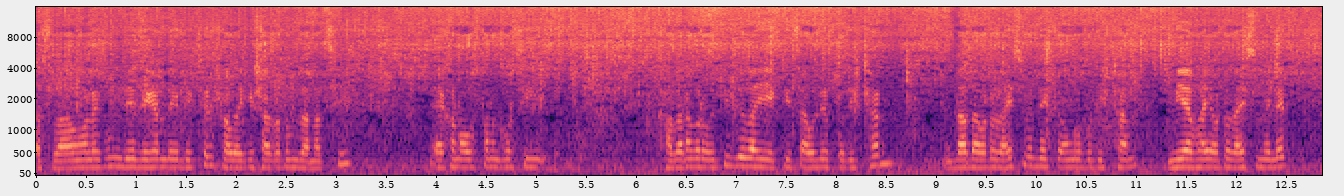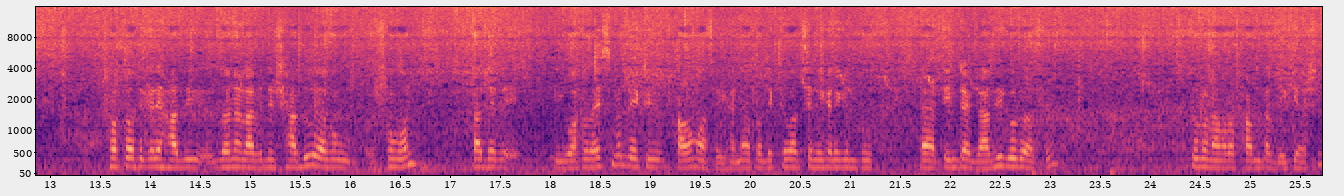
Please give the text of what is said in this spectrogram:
আসসালামু আলাইকুম, যে যেখান থেকে দেখছেন সবাইকে স্বাগতম জানাচ্ছি। এখন অবস্থান করছি খাজানগর ঐতিহ্যবাহী একটি চাউলের প্রতিষ্ঠান, দাদা অটো রাইস মিলের একটি অঙ্গ প্রতিষ্ঠান, মিয়া ভাই অটো রাইস মিলের স্বত্বাধিকারী হাজি জয়নাল আবেদিন সাধু এবং সুমন, তাদের এই অটো রাইস মিলের একটি ফার্ম আছে এখানে। আপনারা দেখতে পাচ্ছেন এখানে কিন্তু তিনটা গাভী গরু আছে। চলুন আমরা ফার্মটা দেখে আসি।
